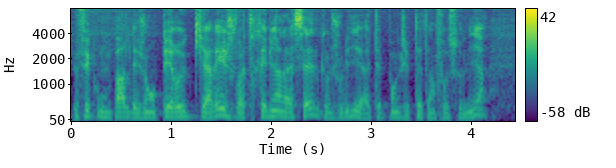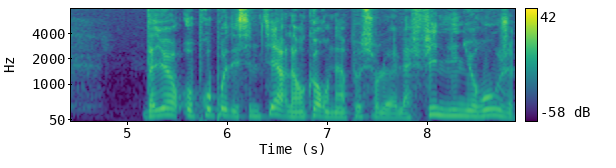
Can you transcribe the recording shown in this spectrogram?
Le fait qu'on me parle des gens en perruque qui je vois très bien la scène, comme je vous l'ai dit, à tel point que j'ai peut-être un faux souvenir. D'ailleurs, au propos des cimetières, là encore, on est un peu sur le- la fine ligne rouge.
